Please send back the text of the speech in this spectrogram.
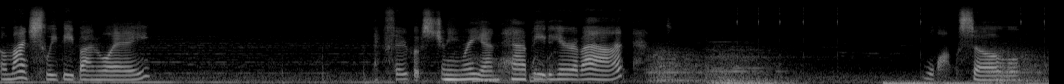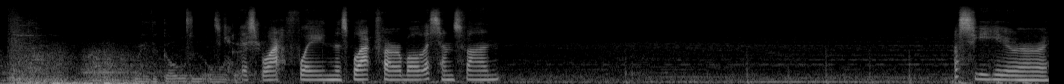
I'm not sleepy, by the way. Food extremely oh, happy to hear that. Wow, so... Golden order... Get this black flame, this black fireball, that sounds fun. Let's see here.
